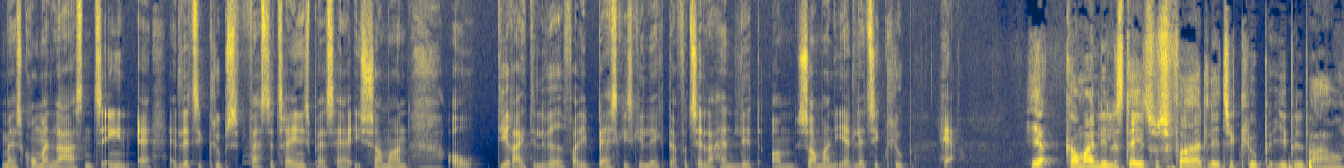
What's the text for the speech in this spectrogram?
Mads Krohmann Larsen, til en af Atletic Klubs første træningspas her i sommeren, og direkte leveret fra de baskiske læg, der fortæller han lidt om sommeren i Atletic Klub her. Her kommer en lille status fra Atletic Klub i Bilbao.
